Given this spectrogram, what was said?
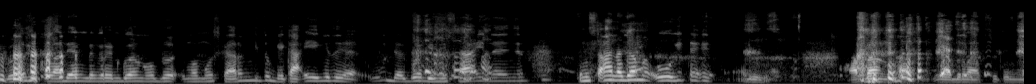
gua kalau ada yang dengerin gua ngobrol ngomong sekarang gitu GKI gitu ya udah gua dinisain aja penistaan agama uh gitu ya. aduh abang nggak bermaksud ini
